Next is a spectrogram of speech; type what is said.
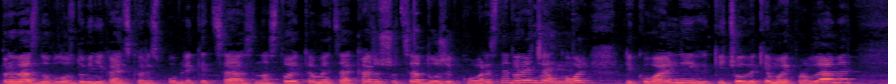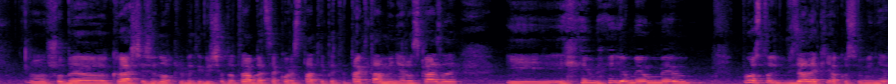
привезено було з Домініканської республіки. Це з настойками. Це кажуть, що це дуже корисне, до речі, алкоголь лікувальний, які чоловіки мають проблеми. е, Щоб е, краще жінок любити більше, то треба це користати пити. Так там мені розказували. І, і ми, ми просто взяли як, як сувенір.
